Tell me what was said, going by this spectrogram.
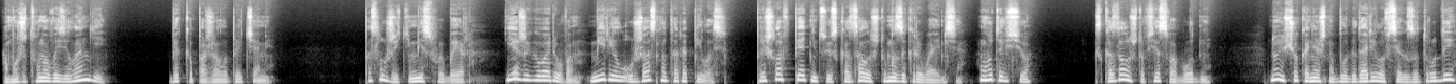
А может, в Новой Зеландии?» Бекка пожала плечами. «Послушайте, мисс ФБР, я же говорю вам, Мирил ужасно торопилась. Пришла в пятницу и сказала, что мы закрываемся. Вот и все. Сказала, что все свободны. Ну, еще, конечно, благодарила всех за труды,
